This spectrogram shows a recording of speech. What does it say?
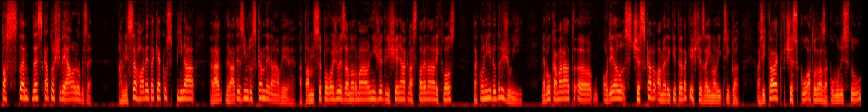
to jsem dneska to švihalo dobře. A mě se v hlavě tak jako spíná, rád, rád jezdím do Skandinávie a tam se považuje za normální, že když je nějak nastavená rychlost, tak oni ji dodržují. Nebo kamarád uh, odjel z Česka do Ameriky, to je taky ještě zajímavý příklad. A říkal, jak v Česku, a to teda za komunistů, uh,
